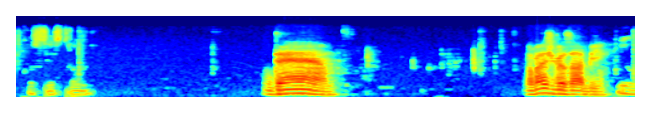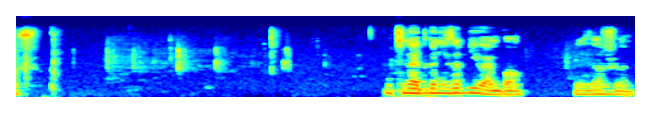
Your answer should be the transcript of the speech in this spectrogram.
Tylko z tej strony. Damn. No weź go zabij. Już. Znaczy nawet go nie zabiłem, bo nie zdążyłem.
